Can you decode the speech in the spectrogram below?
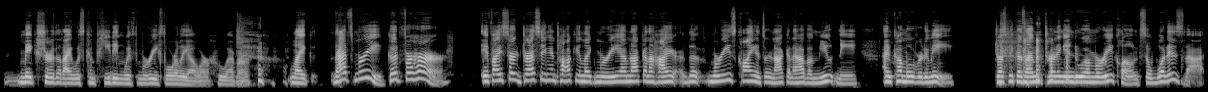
make sure that I was competing with Marie Forleo or whoever, like that's Marie. Good for her. If I start dressing and talking like Marie, I'm not going to hire the Marie's clients are not going to have a mutiny and come over to me just because I'm turning into a Marie clone. So what is that?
